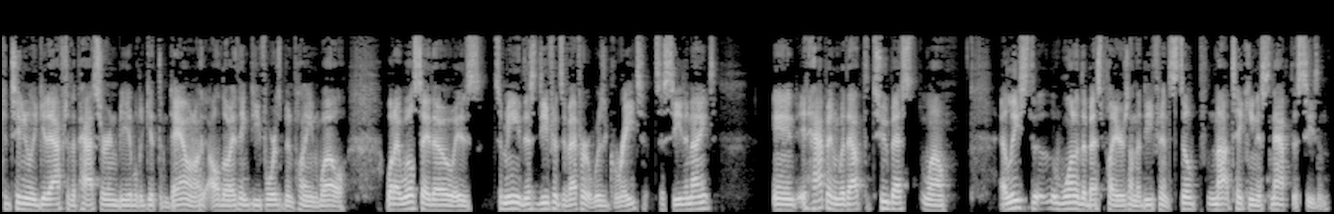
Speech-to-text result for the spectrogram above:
continually get after the passer and be able to get them down. Although I think Dee Ford has been playing well. What I will say though is, to me, this defensive effort was great to see tonight and it happened without the two best, well, at least one of the best players on the defense still not taking a snap this season.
